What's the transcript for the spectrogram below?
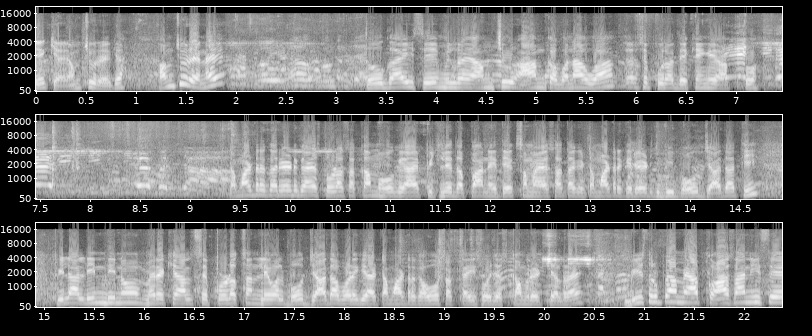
ये क्या है अमचूर है क्या? अमचूर है ना ये? तो गाय से मिल रहा है अमचूर आम का बना हुआ। इधर से पूरा देखेंगे आपको। टमाटर का रेट गैस थोड़ा सा कम हो गया है पिछले दफ़ा नहीं तो एक समय ऐसा था कि टमाटर की रेट भी बहुत ज़्यादा थी। फ़िलहाल इन दिनों मेरे ख्याल से प्रोडक्शन लेवल बहुत ज़्यादा बढ़ गया है टमाटर का हो सकता है इस वजह से कम रेट चल रहा है। बीस रुपया में आपको आसानी से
